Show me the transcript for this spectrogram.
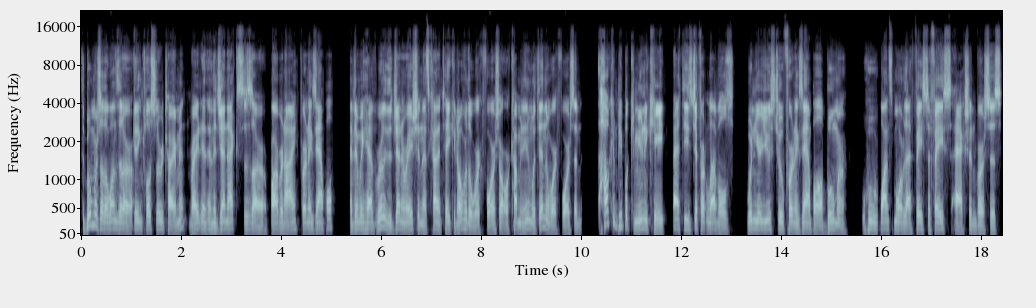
the boomers are the ones that are getting closer to retirement, right? And, and the Gen X's are Barb and I, for an example. And then we have really the generation that's kind of taking over the workforce or, or coming in within the workforce. And how can people communicate at these different levels when you're used to, for an example, a boomer who wants more of that face to face action versus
